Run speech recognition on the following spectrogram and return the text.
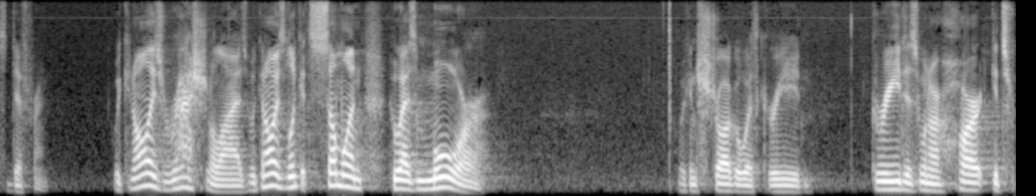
is different. We can always rationalize. We can always look at someone who has more. We can struggle with greed. Greed is when our heart gets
